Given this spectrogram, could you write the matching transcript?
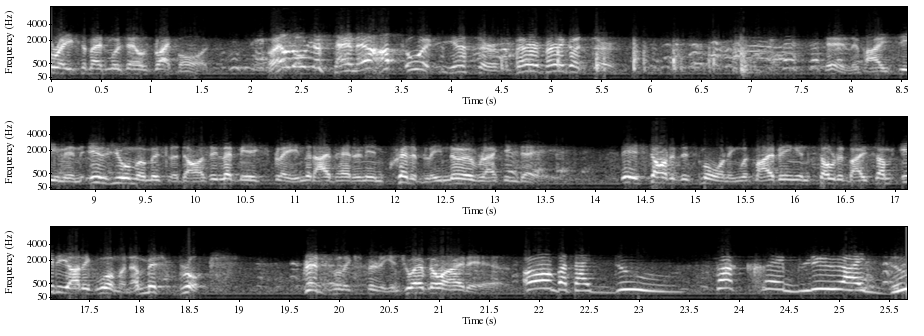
erase the mademoiselle's blackboard. Well, don't just stand there. Hop to it. Yes, sir. Very, very good, sir. Well, if I seem in ill humor, Miss LaDarcy, let me explain that I've had an incredibly nerve-wracking day. It started this morning with my being insulted by some idiotic woman, a Miss Brooks. Dreadful experience. You have no idea. Oh, but I do. Sacre bleu, I do.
